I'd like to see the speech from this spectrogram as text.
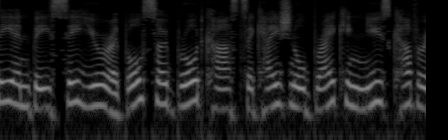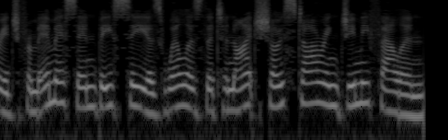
CNBC Europe also broadcasts occasional breaking news coverage from MSNBC as well as The Tonight Show starring Jimmy Fallon.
